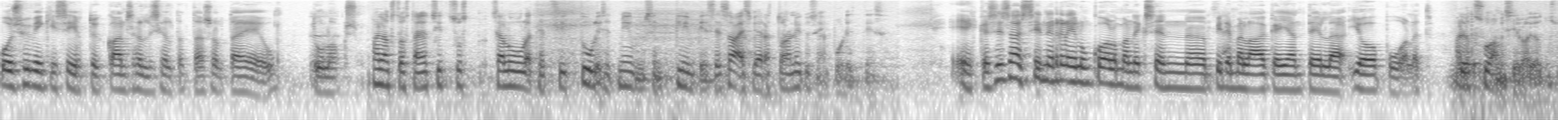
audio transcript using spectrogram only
voisi hyvinkin siirtyä kansalliselta tasolta EU tuloksi. Paljonko tuosta nyt sit sust, sä luulet, että siitä tulisi, että millaisen klimpin se saisi verrattuna nykyiseen budjettiinsa? Ehkä se saisi sinne reilun kolmanneksen Lisää. pidemmällä aikajänteellä jo puolet. Paljonko Suomi silloin joutuisi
